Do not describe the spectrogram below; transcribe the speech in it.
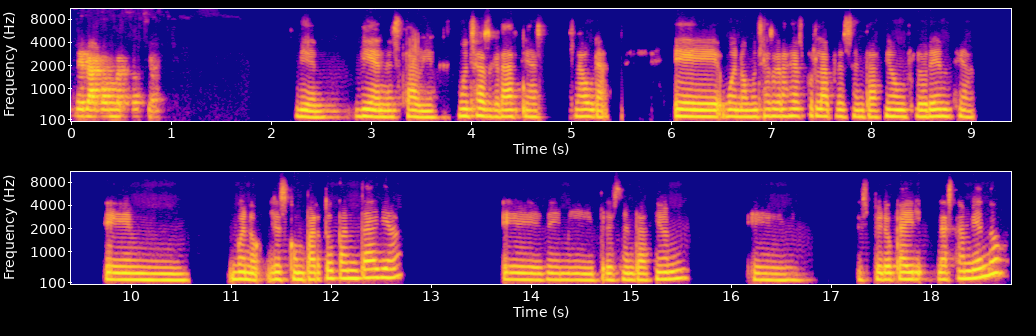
de, la conversación. Bien, bien, está bien. Muchas gracias, Laura. Eh, bueno, muchas gracias por la presentación, Florencia. Em, bueno, les comparto pantalla eh, de mi presentación. Espero que ahí la están viendo.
